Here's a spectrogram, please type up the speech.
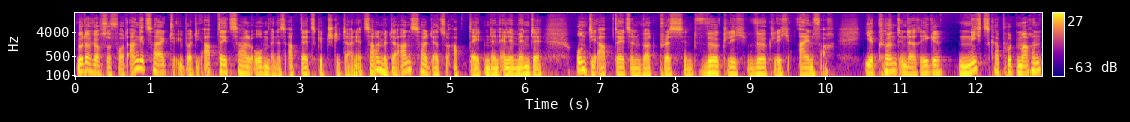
Wird euch auch sofort angezeigt über die Update-Zahl oben. Wenn es Updates gibt, steht da eine Zahl mit der Anzahl der zu updatenden Elemente. Und die Updates in WordPress sind wirklich, wirklich einfach. Ihr könnt in der Regel nichts kaputt machen,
